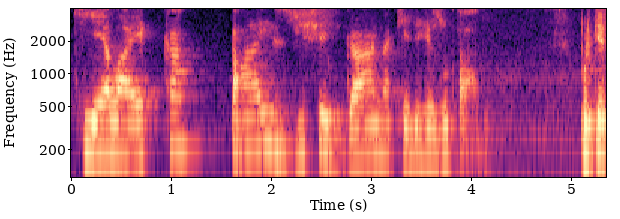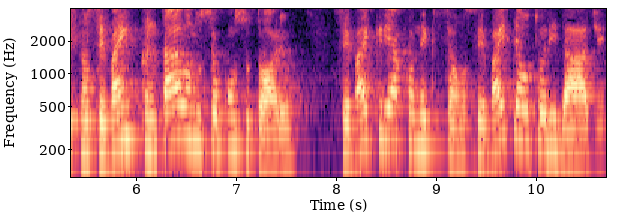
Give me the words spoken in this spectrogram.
que ela é capaz de chegar naquele resultado. Porque senão você vai encantar ela no seu consultório, você vai criar conexão, você vai ter autoridade,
